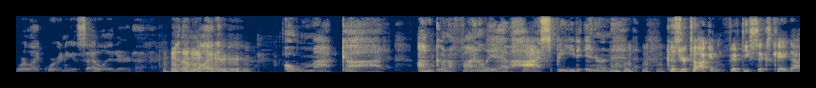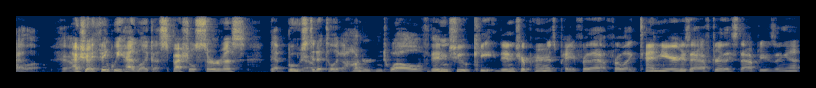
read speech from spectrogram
were like, "We're gonna get satellite internet," and I'm like, "Oh my god." I'm gonna finally have high speed internet because you're talking 56k dial up. Yeah. Actually, I think we had like a special service that boosted it to like 112. Didn't you keep? Didn't your parents pay for that for like ten years after they stopped using it?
